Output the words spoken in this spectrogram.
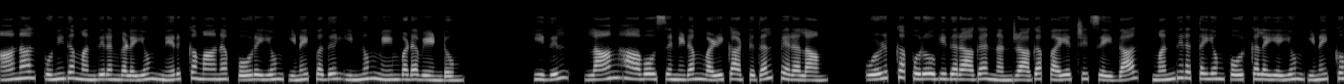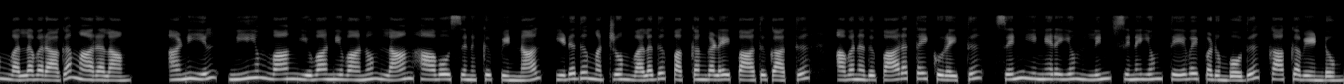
ஆனால் புனித மந்திரங்களையும் நெருக்கமான போரையும் இணைப்பது இன்னும் மேம்பட வேண்டும். இதில் லாங் ஹாவோசனிடம் வழிகாட்டுதல் பெறலாம். ஒழுக்க புரோகிதராக நன்றாக பயிற்சி செய்தால் மந்திரத்தையும் போர்க்கலையையும் இணைக்கும் வல்லவராக மாறலாம். அணியில் நீயும் வாங் யுவான் யுவானும் லாங் ஹாவோசனுக்கு பின்னால் இடது மற்றும் வலது பக்கங்களை பாதுகாத்து அவனது பாரத்தை குறைத்து சென் இங்கிரையும் லின் சினையும் தேவைப்படும்போது காக்க வேண்டும்.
